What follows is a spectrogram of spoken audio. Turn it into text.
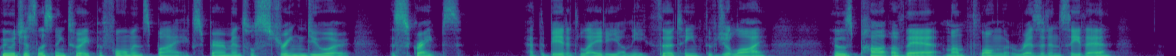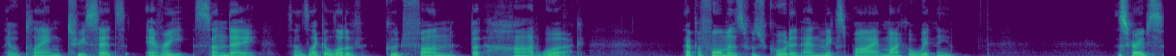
We were just listening to a performance by experimental string duo The Scrapes at the Bearded Lady on the 13th of July. It was part of their month long residency there. They were playing two sets every Sunday. Sounds like a lot of good fun but hard work. That performance was recorded and mixed by Michael Whitney. The Scrapes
